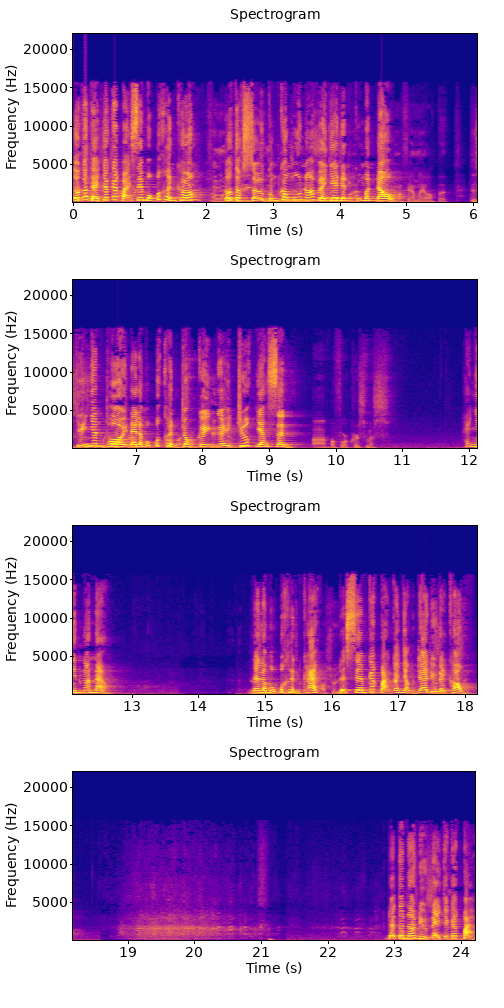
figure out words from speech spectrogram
Tôi có thể cho các bạn xem một bức hình không? Tôi thật sự cũng không muốn nói về gia đình của mình đâu. Chỉ nhanh thôi, đây là một bức hình trong kỳ nghỉ trước Giáng sinh. Hãy nhìn nó nào. Đây là một bức hình khác, để xem các bạn có nhận ra điều này không. Để tôi nói điều này cho các bạn.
